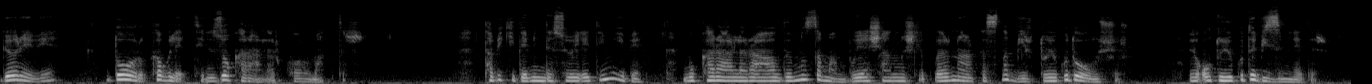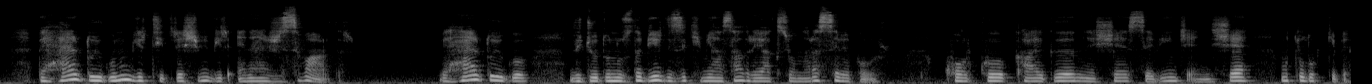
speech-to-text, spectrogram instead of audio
görevi doğru kabul ettiğiniz o kararları korumaktır. Tabii ki demin de söylediğim gibi bu kararları aldığımız zaman bu yaşanmışlıkların arkasında bir duygu da oluşur. Ve o duygu da bizimledir. Ve her duygunun bir titreşimi, bir enerjisi vardır. Ve her duygu vücudunuzda bir dizi kimyasal reaksiyonlara sebep olur. Korku, kaygı, neşe, sevinç, endişe, mutluluk gibi.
